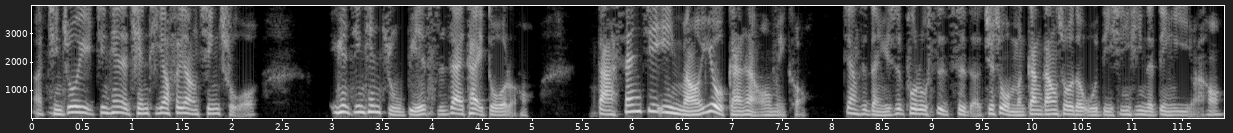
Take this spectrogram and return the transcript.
啊，请注意今天的前提要非常清楚哦，因为今天组别实在太多了哦。打三剂疫苗又感染 Omicron，这样子等于是暴露四次的，就是我们刚刚说的无敌星星的定义嘛，吼。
